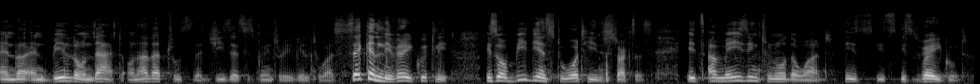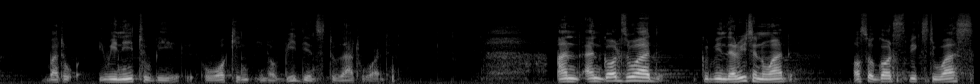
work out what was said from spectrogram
and, uh, and build on that, on other truths that Jesus is going to reveal to us. Secondly, very quickly, is obedience to what he instructs us. It's amazing to know the word, it's, it's, it's very good. But we need to be walking in obedience to that word. And, and God's word could be in the written word. Also, God speaks to us.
